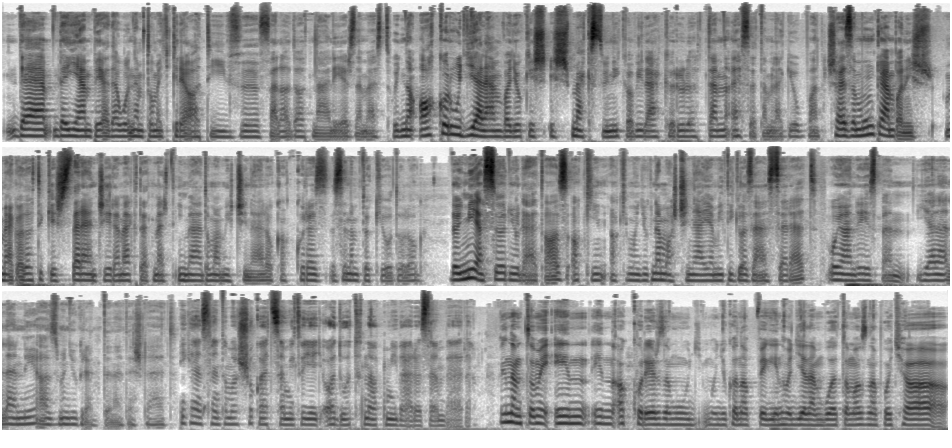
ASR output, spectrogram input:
de, de ilyen például, nem tudom, egy kreatív feladatnál érzem ezt, hogy na akkor úgy jelen vagyok, és, és megszűnik a világ körülöttem, na ezt legjobban. És ha ez a munkámban is megadatik, és szerencsére megtett, mert imádom, amit csinálok, akkor ez, ez nem tök jó dolog. De hogy milyen szörnyű lehet az, aki, aki mondjuk nem azt csinálja, amit igazán szeret, olyan részben jelen lenni, az mondjuk rettenetes lehet. Igen, szerintem az sokat számít, hogy egy adott nap mi vár az emberre. Még nem tudom, én, én akkor érzem úgy mondjuk a nap végén, hogy jelen voltam aznap, hogyha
